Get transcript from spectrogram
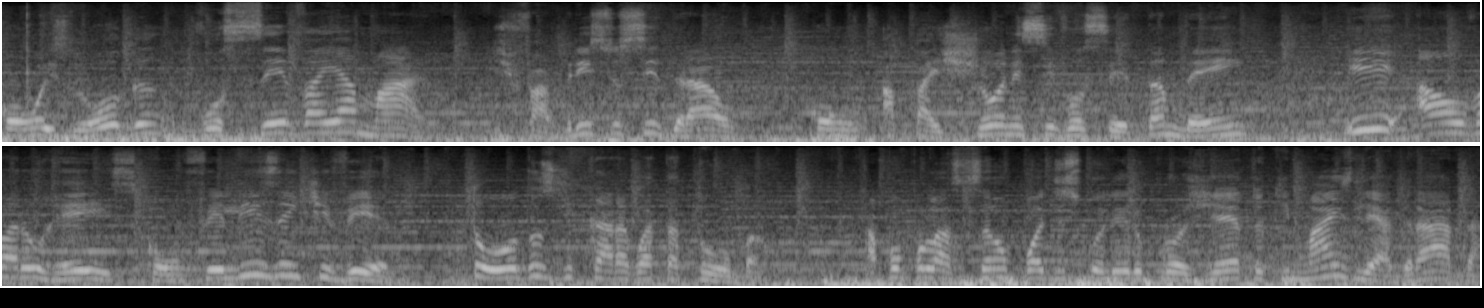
com o slogan Você vai amar, de Fabrício Cidral, com Apaixone-se você também, e Álvaro Reis, com Feliz em te ver, todos de Caraguatatuba. A população pode escolher o projeto que mais lhe agrada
